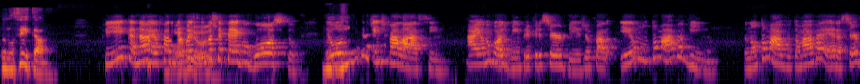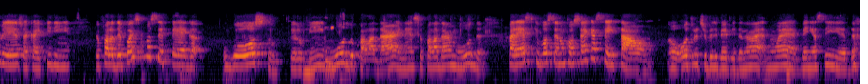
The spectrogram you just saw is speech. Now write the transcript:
Tu não fica? Fica, não, eu falo, depois que você pega o gosto, eu ouço uhum. muita gente falar assim, ah, eu não gosto de vinho, prefiro cerveja. Eu falo, eu não tomava vinho. Eu não tomava, eu tomava era cerveja, caipirinha. Eu falo, depois que você pega o gosto pelo vinho, muda o paladar, né? Seu paladar muda. Parece que você não consegue aceitar ó, outro tipo de bebida, não é, não é bem assim, Eda?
